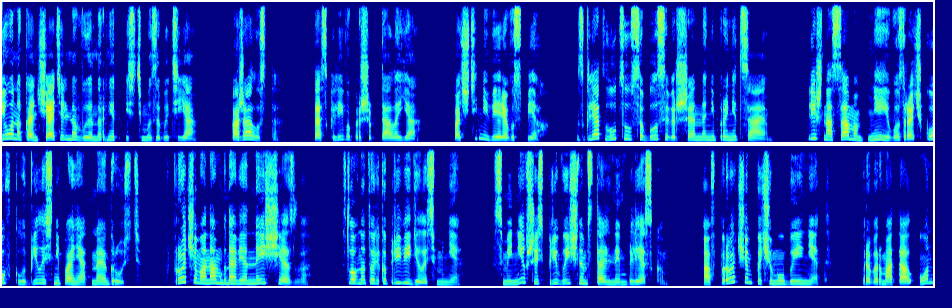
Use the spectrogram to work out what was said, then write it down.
и он окончательно вынырнет из тьмы забытия. «Пожалуйста», — тоскливо прошептала я, почти не веря в успех. Взгляд Луциуса был совершенно непроницаем. Лишь на самом дне его зрачков клубилась непонятная грусть. Впрочем, она мгновенно исчезла, словно только привиделась мне, сменившись привычным стальным блеском. А впрочем, почему бы и нет? пробормотал он,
